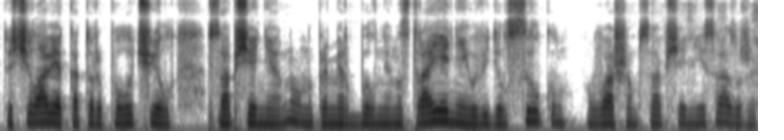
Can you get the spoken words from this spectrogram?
То есть человек, который получил сообщение, ну, например, был не настроение, увидел ссылку в вашем сообщении и сразу же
